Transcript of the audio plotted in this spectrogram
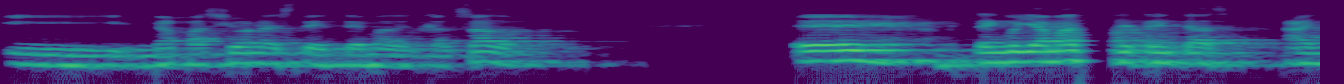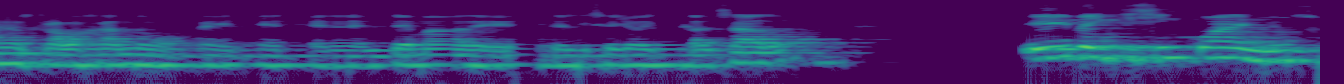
y me apasiona este tema del calzado, eh, tengo ya más de 30 años trabajando en, en, en el tema de, del diseño de calzado y 25 años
